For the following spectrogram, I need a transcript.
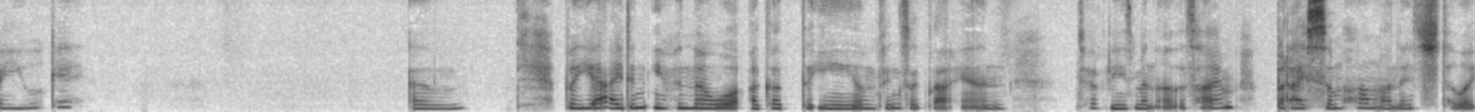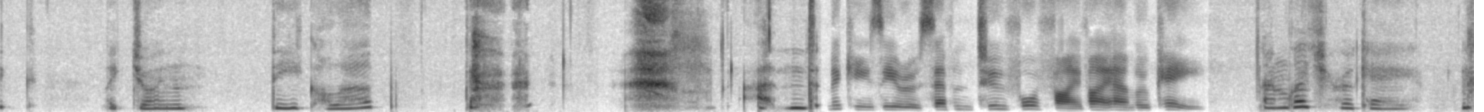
Are you okay? Um, but yeah, I didn't even know what agate and things like that in Japanese meant at the time. But I somehow managed to like, like join the collab. and Mickey zero seven two four five. I am okay. I'm glad you're okay.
